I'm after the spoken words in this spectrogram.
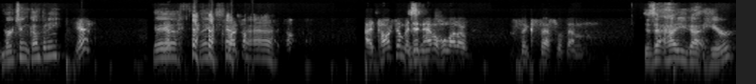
Merchant company? Yeah. Yeah. Yep. Nice. so I, talked, I talked to them, but didn't have a whole lot of success with them. Is that how you got here?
